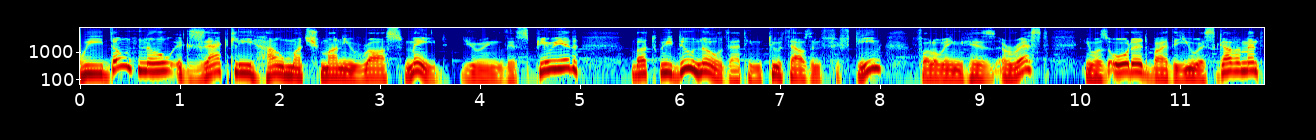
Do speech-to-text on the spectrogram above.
We don't know exactly how much money Ross made during this period, but we do know that in 2015, following his arrest, he was ordered by the US government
